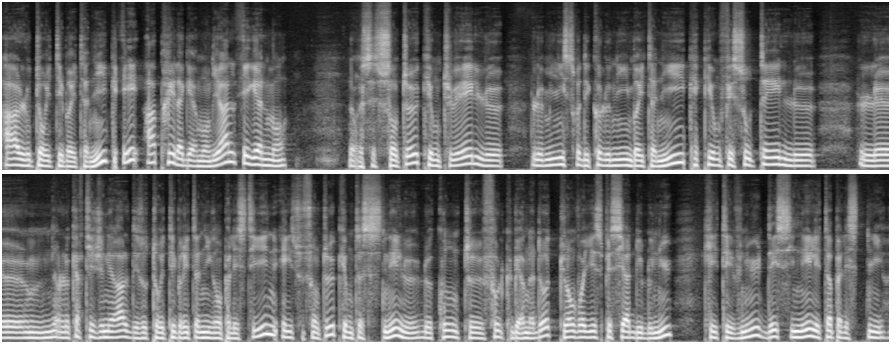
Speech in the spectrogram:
à l'autorité britannique et après la guerre mondiale également. Ce sont eux qui ont tué le, le ministre des colonies britanniques, qui ont fait sauter le, le, quartier général des autorités britanniques en Palestine, et ce sont eux qui ont assassiné le, le comte Folk Bernadotte, l'envoyé spécial de l'ONU, qui était venu dessiner l'État palestinien.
